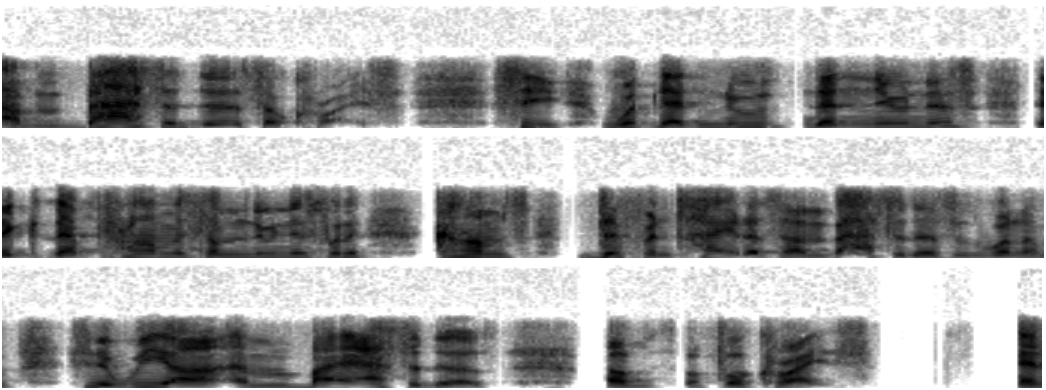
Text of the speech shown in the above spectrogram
ambassadors of Christ. See, with that new that newness, that, that promise of newness for it comes different titles. Ambassadors is one of them. See, we are ambassadors of for Christ. As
